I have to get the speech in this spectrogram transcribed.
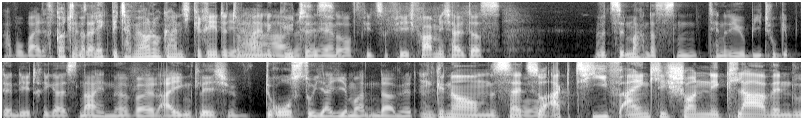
Ah, wobei das Oh Gott, über sein- Blackbeard haben wir auch noch gar nicht geredet, oh meine Güte. Das ist so viel zu viel. Ich frage mich halt, dass. Wird es Sinn machen, dass es einen Tenryubitu gibt, der ein D-Träger ist? Nein, ne? Weil eigentlich drohst du ja jemanden damit. Genau, das ist halt So. so aktiv eigentlich schon, ne, klar, wenn du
